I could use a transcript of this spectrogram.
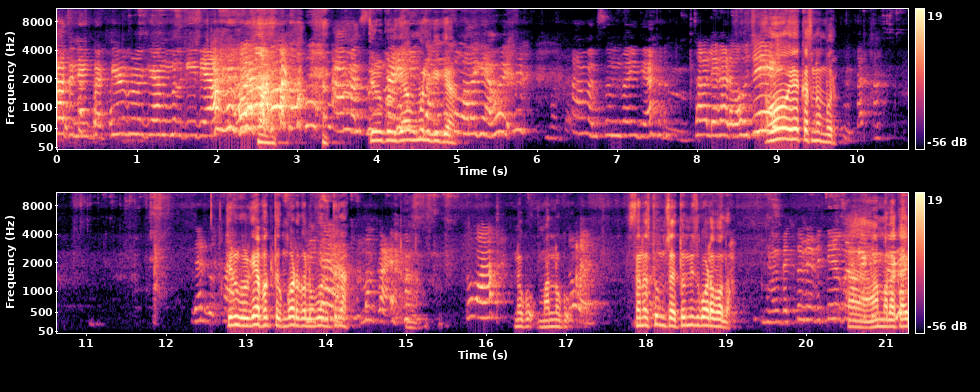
अजून एकदा तिळगुळ घ्या आणि मुलगी घ्या हो एकच नंबर. तिळकुळ घ्या फक्त गोड गोड बोलत राहा. मग काय? तुम्हाला? नको मला नको. सणच तुमचा आहे, तुम्हीच गोडा बोला. मग तुम्ही बी तिळगुळ हा आम्हाला काय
